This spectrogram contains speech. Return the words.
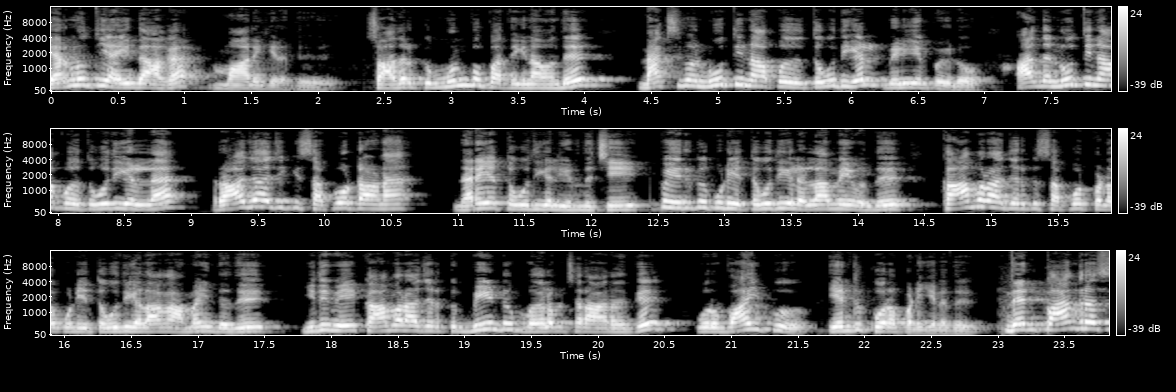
இருநூத்தி ஐந்தாக மாறுகிறது. ஸோ அதற்கு முன்பு பார்த்தீங்கன்னா வந்து மேக்சிமம் நூத்தி நாற்பது தொகுதிகள் வெளியே போயிடும். அந்த நூத்தி நாற்பது தொகுதிகளில் ராஜாஜிக்கு சப்போர்ட்டான நிறைய தொகுதிகள் இருந்துச்சு. இப்போ இருக்கக்கூடிய தொகுதிகள் எல்லாமே வந்து காமராஜருக்கு சப்போர்ட் பண்ணக்கூடிய தொகுதிகளாக அமைந்தது. இதுவே காமராஜருக்கு மீண்டும் முதலமைச்சர் ஆகிறதுக்கு ஒரு வாய்ப்பு என்று கூறப்படுகிறது. தென் காங்கிரஸ்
